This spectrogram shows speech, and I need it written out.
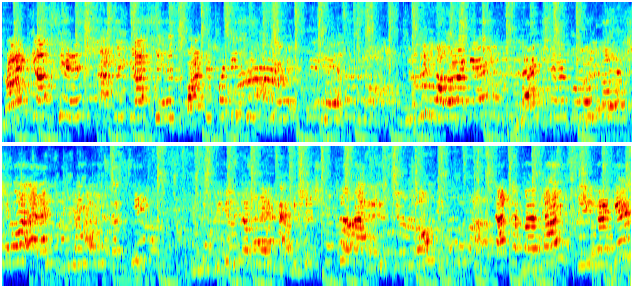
ড্রয়িং ক্লাসেস সাথে ক্লাসেস বার্থডে পার্টি যদি ভালো লাগে লাইক শেয়ার করো কমেন্ট করো আর এখন আমরা চলে tata bye bye see you again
